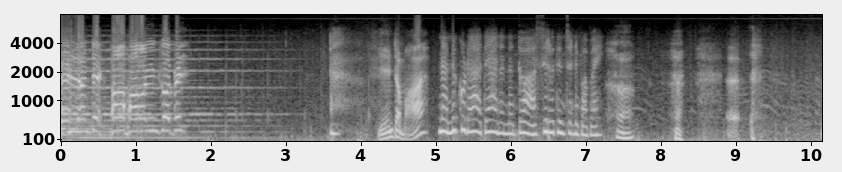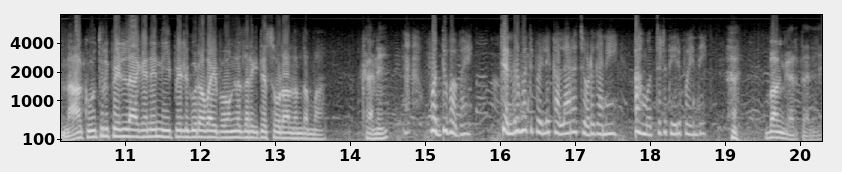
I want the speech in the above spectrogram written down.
పెళ్ళంటే పాపారం ఇంట్లో పెళ్ళి. ఏంటమ్మా? నన్ను కూడా అదే ఆనందంతో ఆశీర్వదించండి బాబాయ్. నా కూతురు పెళ్ళిలాగానే నీ పెళ్ళి కూడా వైభవంగా జరిగితే చూడాలందమ్మా కానీ వద్దు బాబాయ్. చంద్రమతి పెళ్ళి కళ్ళారా చూడగానే ఆ ముచ్చట తీరిపోయింది. బంగారు తల్లి.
